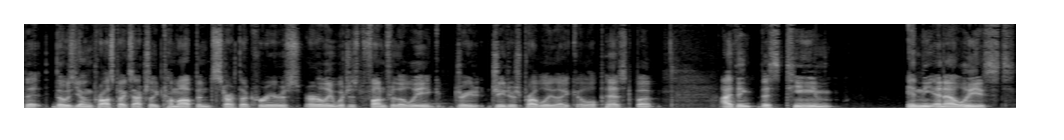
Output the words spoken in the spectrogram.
that those young prospects actually come up and start their careers early, which is fun for the league. Jeter's probably like a little pissed, but I think this team in the NL East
